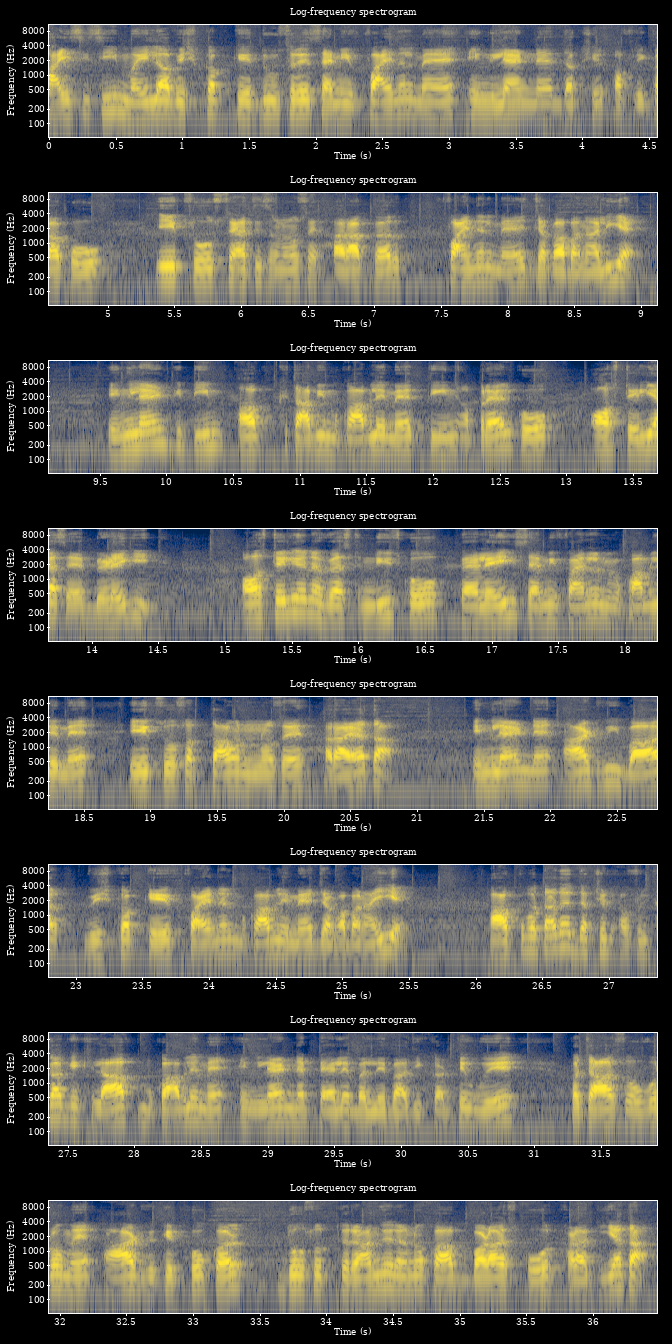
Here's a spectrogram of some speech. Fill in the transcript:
ICC महिला विश्व cup के दूसरे सेमीफाइनल में इंग्लैंड ने दक्षिण अफ्रीका को एक सौ सैंतीस रनों से हराकर फाइनल में जगह बना ली है। इंग्लैंड की टीम अब खिताबी मुकाबले में तीन अप्रैल को ऑस्ट्रेलिया से भिड़ेगी। ऑस्ट्रेलिया ने वेस्टइंडीज़ को पहले ही सेमीफाइनल में मुकाबले में एक सौ सत्तावन रनों से हराया था। इंग्लैंड ने आठवीं बार विश्व कप के फाइनल मुकाबले में जगह बनाई है। आपको बता दें, दक्षिण अफ्रीका के खिलाफ मुकाबले में इंग्लैंड ने पहले बल्लेबाजी करते हुए 50 ओवरों में आठ विकेट खोकर दो सौ तिरानवे रनों का बड़ा स्कोर खड़ा किया था।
